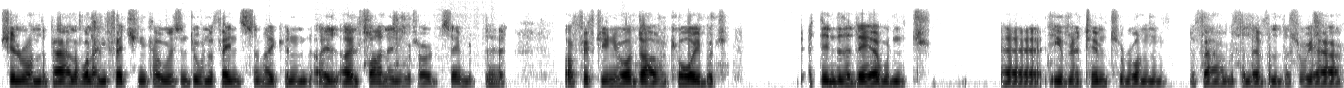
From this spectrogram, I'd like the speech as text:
she'll run the parlour while I'm fetching cows and doing a fence. And I can, I'll, I'll fall in with her. Same with the, our 15 year old daughter, Chloe. But at the end of the day, I wouldn't uh, even attempt to run the farm at the level that we are.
